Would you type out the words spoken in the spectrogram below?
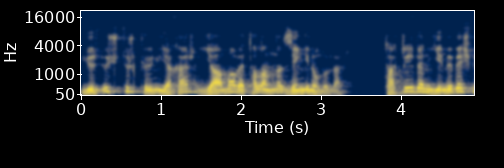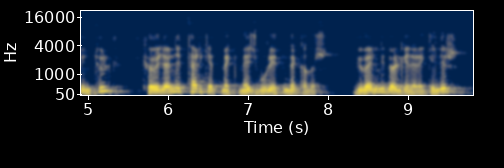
103 Türk köyünü yakar, yağma ve talanla zengin olurlar. Takriben 25 bin Türk köylerini terk etmek mecburiyetinde kalır. Güvenli bölgelere gelir,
